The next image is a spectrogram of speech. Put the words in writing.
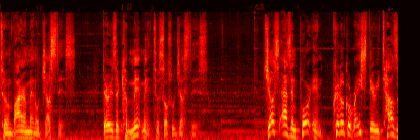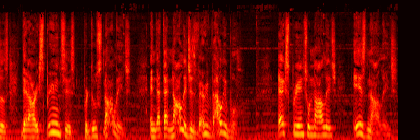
to environmental justice. There is a commitment to social justice. Just as important, critical race theory tells us that our experiences produce knowledge and that that knowledge is very valuable. Experiential knowledge is knowledge.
